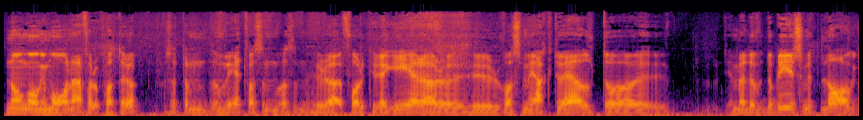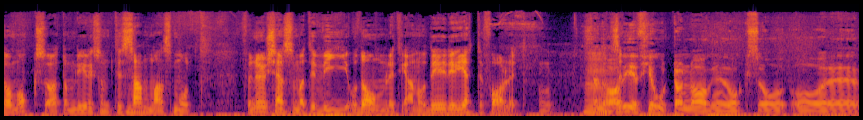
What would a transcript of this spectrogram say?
någon gång i månaden i alla fall och pratar upp. Så att de, de vet vad som, vad som, hur folk reagerar och hur, vad som är aktuellt och ja, men då, då, blir det som ett lag de också. Att de blir liksom tillsammans mm. mot För nu känns det som att det är vi och dem lite grann och det, det är jättefarligt. Mm. Sen mm. har vi ju 14 lag nu också och eh,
